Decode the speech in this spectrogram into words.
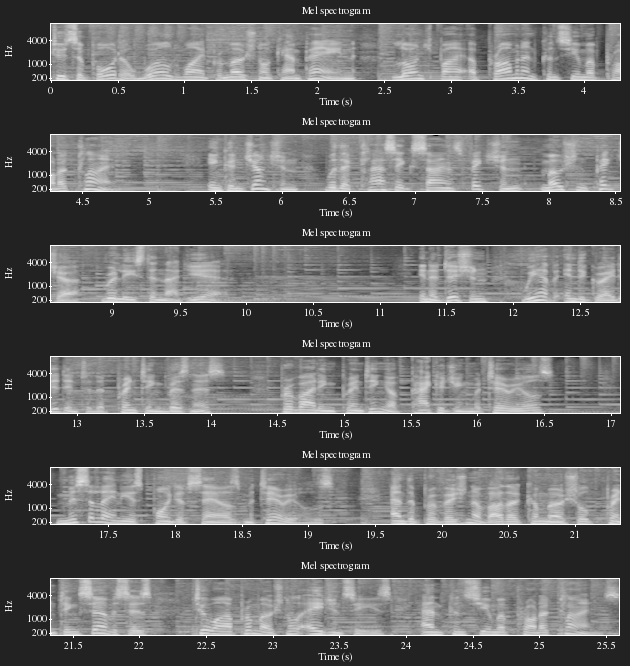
to support a worldwide promotional campaign launched by a prominent consumer product client in conjunction with a classic science fiction motion picture released in that year. In addition, we have integrated into the printing business, providing printing of packaging materials, miscellaneous point-of-sales materials, and the provision of other commercial printing services to our promotional agencies and consumer product clients,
